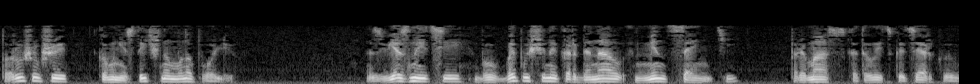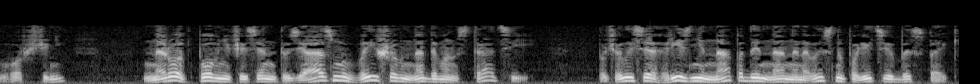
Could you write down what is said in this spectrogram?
порушивши комуністичну монополію. З в'язниці був випущений кардинал Мінценті, примас католицької церкви в Горщині. Народ, повнючись ентузіазму, вийшов на демонстрації. Почалися грізні напади на ненависну поліцію безпеки.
